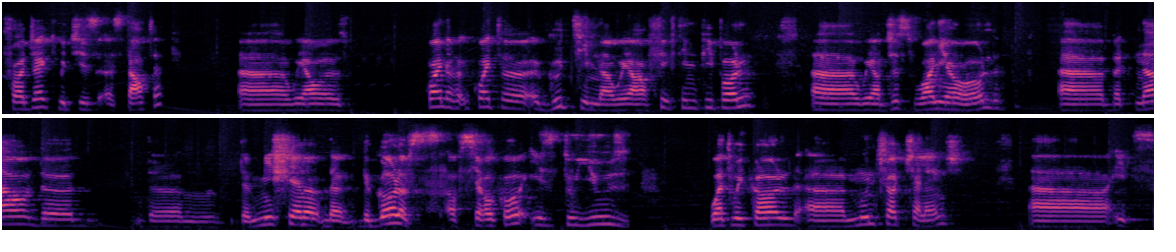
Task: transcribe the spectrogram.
project which is a startup. Uh, we are quite a, quite a, a, good team now. We are 15 people. Uh, we are just one year old. Uh, but now the the, the mission of the, the goal of, of Syroco is to use what we call uh, moonshot challenge. It's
